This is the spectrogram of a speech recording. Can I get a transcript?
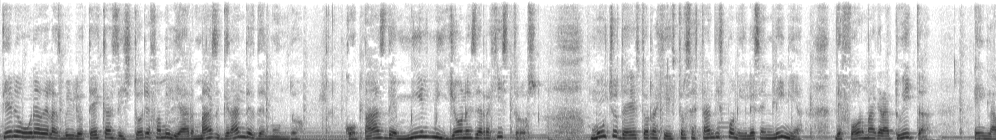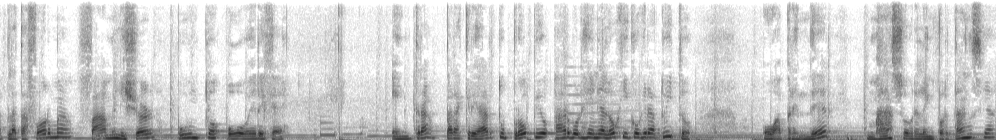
tiene una de las bibliotecas de historia familiar más grandes del mundo, con más de mil millones de registros. Muchos de estos registros están disponibles en línea, de forma gratuita, en la plataforma FamilyShare Entra para crear tu propio árbol genealógico gratuito o aprender más sobre la importancia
